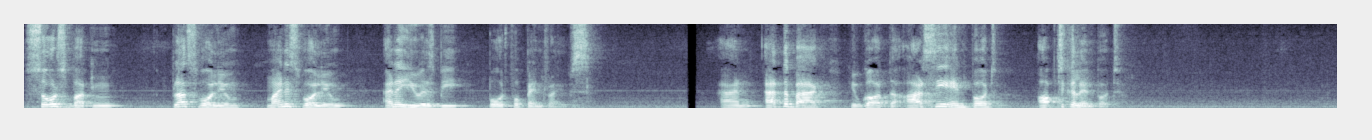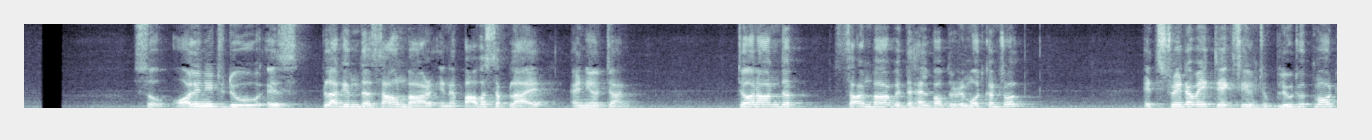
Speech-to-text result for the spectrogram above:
source button, plus volume, minus volume and a USB port for pen drives. And at the back, you've got the RCA input, optical input. So all you need to do is plug in the soundbar in a power supply and you're done turn on the soundbar with the help of the remote control. It straight away takes you into Bluetooth mode.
